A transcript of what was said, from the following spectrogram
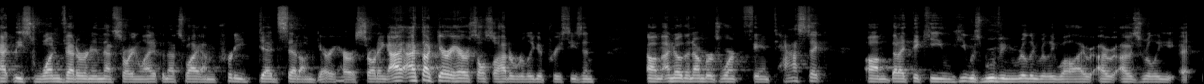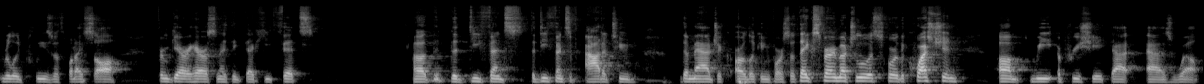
at least one veteran in that starting lineup, and that's why I'm pretty dead set on Gary Harris starting. I, I thought Gary Harris also had a really good preseason. Um, I know the numbers weren't fantastic, um, but I think he he was moving really really well. I, I, I was really uh, really pleased with what I saw from Gary Harris, and I think that he fits uh, the the defense the defensive attitude the Magic are looking for. So thanks very much, Lewis, for the question. Um, we appreciate that as well.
